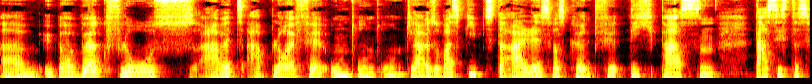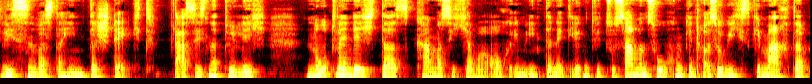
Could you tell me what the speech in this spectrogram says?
ähm, über Workflows, Arbeitsabläufe und, und, und. Ja, also was gibt's da alles? Was könnte für dich passen? Das ist das Wissen, was dahinter steckt. Das ist natürlich notwendig. Das kann man sich aber auch im Internet irgendwie zusammensuchen, genauso wie ich es gemacht habe.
